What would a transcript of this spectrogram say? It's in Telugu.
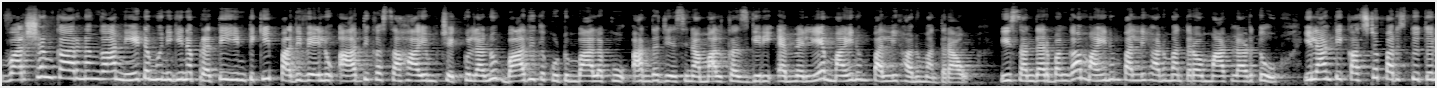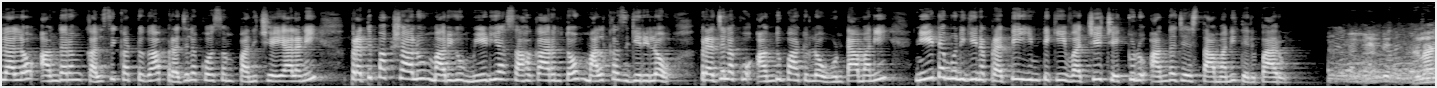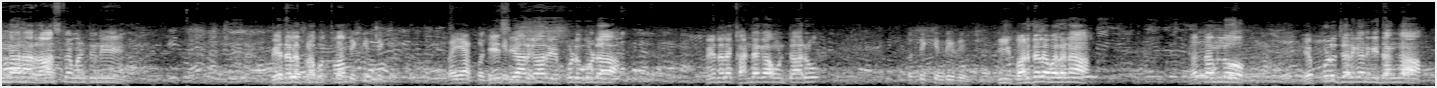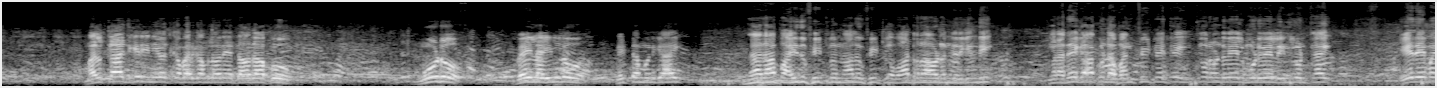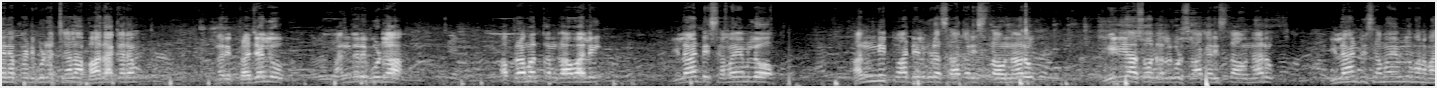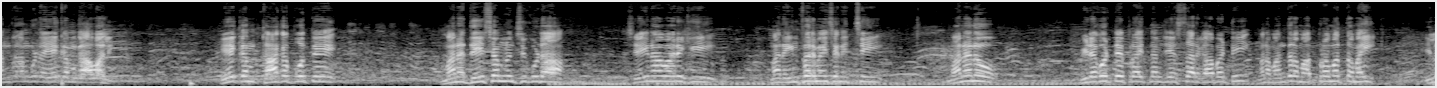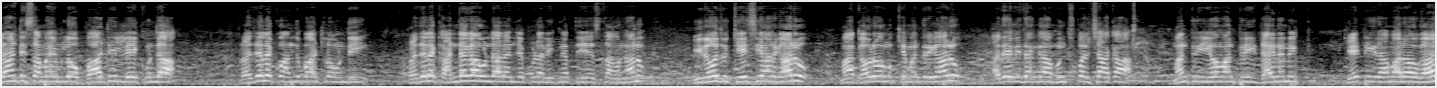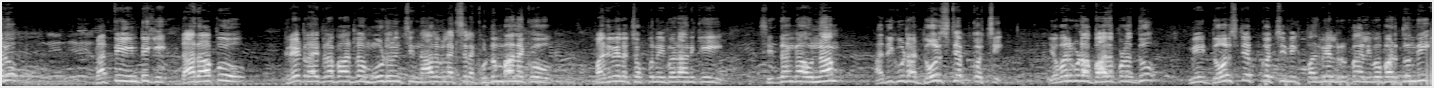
వర్షం కారణంగా నీట మునిగిన ప్రతి ఇంటికి పదివేలు ఆర్థిక సహాయం చెక్కులను బాధిత కుటుంబాలకు అందజేసిన మల్కజ్గిరి ఎమ్మెల్యే మైనంపల్లి హనుమంతరావు. ఈ సందర్భంగా మైనంపల్లి హనుమంతరావు మాట్లాడుతూ ఇలాంటి కష్ట పరిస్థితులలో అందరం కలిసికట్టుగా ప్రజల కోసం పనిచేయాలని ప్రతిపక్షాలు మరియు మీడియా సహకారంతో మల్కజ్గిరిలో ప్రజలకు అందుబాటులో ఉంటామని నీట మునిగిన ప్రతి ఇంటికి వచ్చి చెక్కులు అందజేస్తామని తెలిపారు. తెలంగాణ రాష్ట్రం అంటేనే పేదల ప్రభుత్వం. కేసీఆర్ గారు ఎప్పుడు కూడా పేదలకు అండగా ఉంటారు. ఈ వరదల వలన గతంలో ఎప్పుడు జరగని విధంగా మల్కాజ్గిరి నియోజకవర్గంలోనే దాదాపు మూడు వేల ఇండ్లు నిట్ట మునిగాయి. దాదాపు ఐదు ఫీట్లు నాలుగు ఫీట్ల వాటర్ రావడం జరిగింది. మరి అదే కాకుండా వన్ ఫీట్ అయితే ఇంకో రెండు వేలు మూడు వేలు ఇండ్లు ఉంటాయి. ఏదేమైనప్పటికీ కూడా చాలా బాధాకరం. మరి ప్రజలు అందరూ కూడా అప్రమత్తం కావాలి ఇలాంటి సమయంలో అన్ని పార్టీలు కూడా సహకరిస్తూ ఉన్నారు. మీడియా సోదరులు కూడా సహకరిస్తూ ఉన్నారు. ఇలాంటి సమయంలో మనం అందరం కూడా ఏకం కావాలి. ఏకం కాకపోతే మన దేశం నుంచి కూడా చైనా వారికి మన ఇన్ఫర్మేషన్ ఇచ్చి మనను విడగొట్టే ప్రయత్నం చేస్తారు కాబట్టి మనం అందరం అప్రమత్తమై ఇలాంటి సమయంలో పార్టీలు లేకుండా ప్రజలకు అందుబాటులో ఉండి ప్రజలకు అండగా ఉండాలని చెప్పి కూడా విజ్ఞప్తి చేస్తా ఉన్నాను. ఈరోజు కేసీఆర్ గారు మా గౌరవ ముఖ్యమంత్రి గారు అదేవిధంగా మున్సిపల్ శాఖ మంత్రి యువమంత్రి డైనమిక్ కేటీ రామారావు గారు ప్రతి ఇంటికి దాదాపు గ్రేటర్ హైదరాబాద్లో మూడు నుంచి నాలుగు లక్షల కుటుంబాలకు పదివేల చొప్పున ఇవ్వడానికి సిద్ధంగా ఉన్నాం. అది కూడా డోర్ స్టెప్కి వచ్చి ఎవరు కూడా బాధపడద్దు. మీ డోర్ స్టెప్కి వచ్చి మీకు పదివేల రూపాయలు ఇవ్వబడుతుంది.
